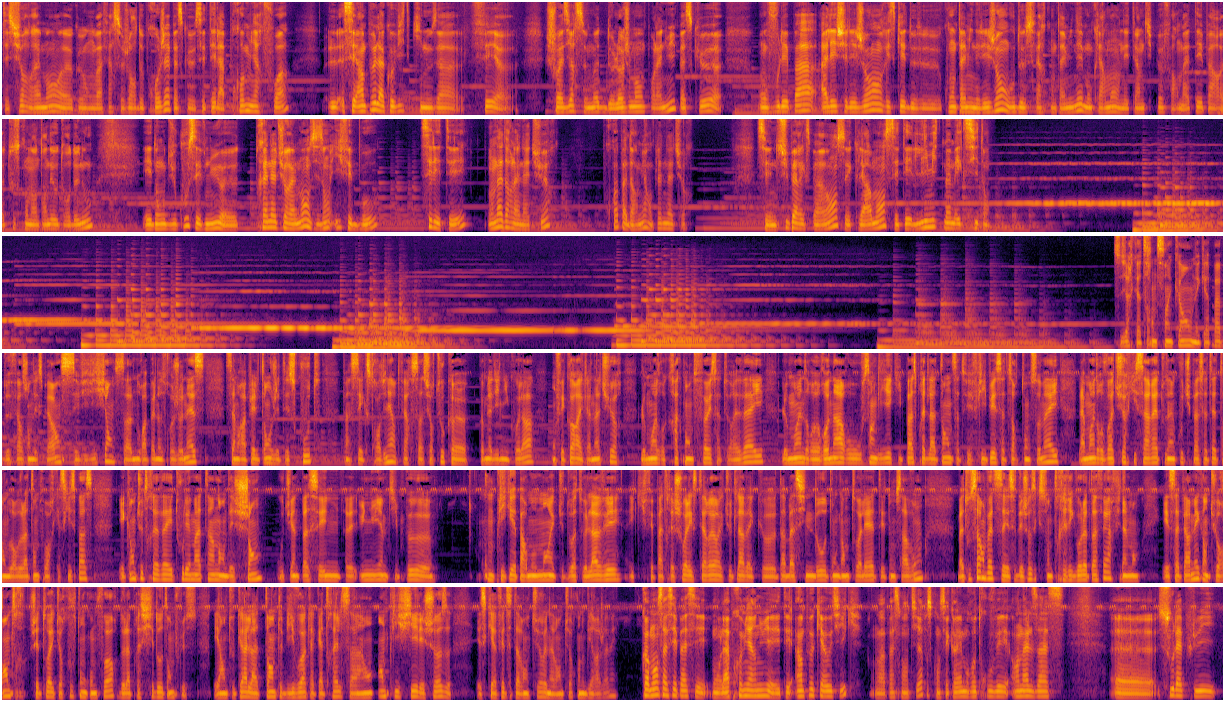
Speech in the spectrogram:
t'es sûr vraiment euh, qu'on va faire ce genre de projet? Parce que c'était la première fois. C'est un peu la Covid qui nous a fait choisir ce mode de logement pour la nuit parce que on voulait pas aller chez les gens, risquer de contaminer les gens ou de se faire contaminer. Bon, clairement, on était un petit peu formaté par euh, tout ce qu'on entendait autour de nous. Et donc, du coup, c'est venu euh, très naturellement en se disant il fait beau, c'est l'été, on adore la nature, pourquoi pas dormir en pleine nature? C'est une super expérience et clairement, c'était limite même excitant. C'est-à-dire qu'à 35 ans, on est capable de faire ce genre d'expérience, c'est vivifiant, ça nous rappelle notre jeunesse, ça me rappelait le temps où j'étais scout. Enfin, c'est extraordinaire de faire ça, surtout que, comme l'a dit Nicolas, on fait corps avec la nature. Le moindre craquement de feuilles, ça te réveille. Le moindre renard ou sanglier qui passe près de la tente, ça te fait flipper, ça te sort de ton sommeil. La moindre voiture qui s'arrête, tout d'un coup, tu passes la tête en dehors de la tente pour voir qu'est-ce qui se passe. Et quand tu te réveilles tous les matins dans des champs où tu viens de passer une, euh, une nuit un petit peu euh, compliqué par moment et que tu dois te laver et qu'il fait pas très chaud à l'extérieur et que tu te laves avec euh, ta bassine d'eau, ton gant de toilette et ton savon, bah tout ça en fait c'est des choses qui sont très rigolotes à faire finalement et ça permet quand tu rentres chez toi et que tu retrouves ton confort de l'apprécier d'autant plus. Et en tout cas la tente, le bivouac, la 4L, ça a amplifié les choses et ce qui a fait de cette aventure une aventure qu'on n'oubliera jamais. Comment ça s'est passé? Bon, la première nuit a été un peu chaotique, on va pas se mentir, parce qu'on s'est quand même retrouvé en Alsace euh, sous la pluie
